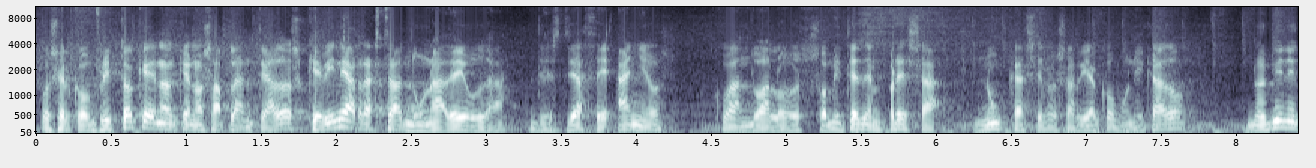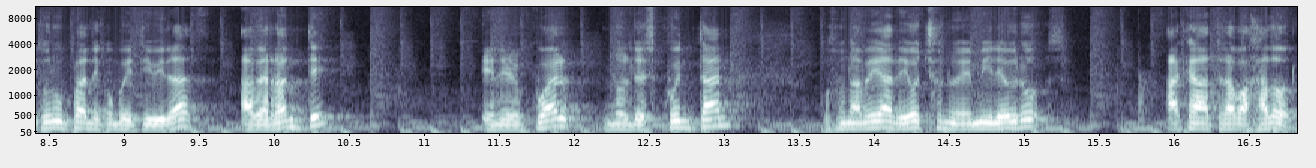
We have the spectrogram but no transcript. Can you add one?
Pues el conflicto que, que nos ha planteado es que viene arrastrando una deuda desde hace años, cuando a los comités de empresa nunca se los había comunicado. Nos viene con un plan de competitividad aberrante, en el cual nos descuentan pues, una media de 8 o 9 mil euros a cada trabajador.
